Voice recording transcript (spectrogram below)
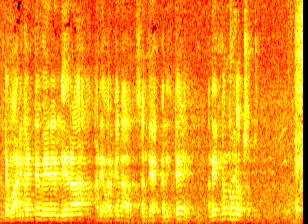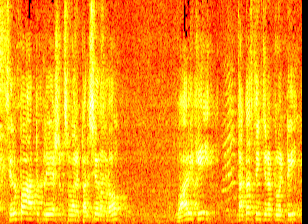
అంటే వారికంటే వేరే లేరా అని ఎవరికైనా సందేహం కలిగితే అనేక మంది ఉండొచ్చు. శిల్ప ఆర్ట్ క్రియేషన్స్ వారి పరిశీలనలో వారికి తటస్థించినటువంటి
